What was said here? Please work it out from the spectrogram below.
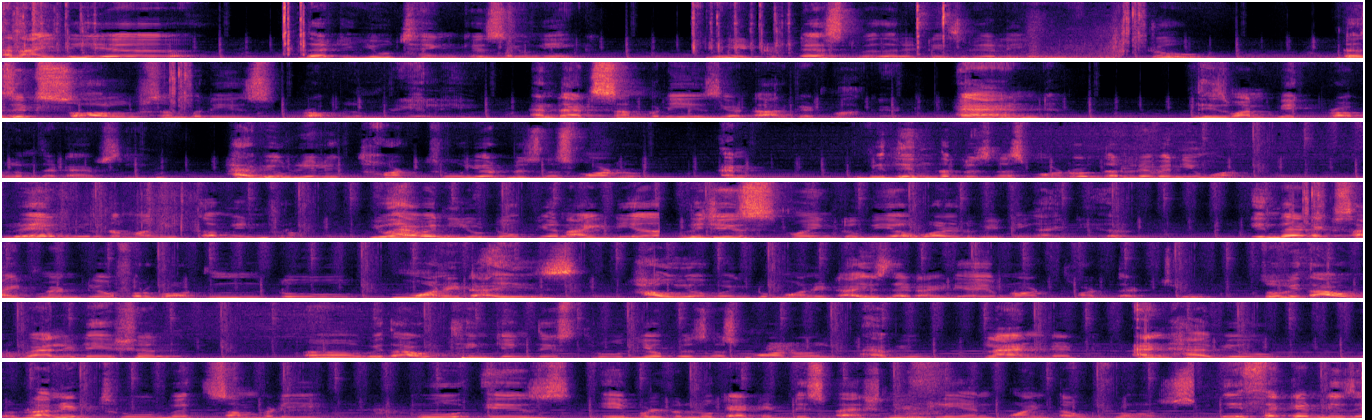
an idea that you think is unique, you need to test whether it is really unique. Two, does it solve somebody's problem really? And that somebody is your target market. And this is one big problem that I have seen. Have you really thought through your business model? And within the business model, the revenue model. Where will the money come in from? You have an utopian idea which is going to be a world beating idea. In that excitement, you've forgotten to monetize how you're going to monetize that idea. You've not thought that through. So, without validation, uh, without thinking this through your business model, have you planned it and have you run it through with somebody who is able to look at it dispassionately and point out flaws? The second is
